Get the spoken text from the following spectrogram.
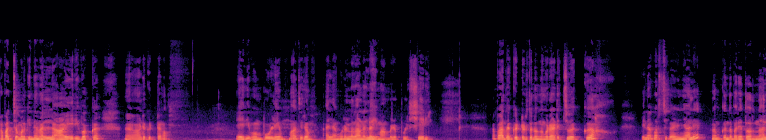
ആ പച്ചമുളകിന്റെ നല്ല ആ എരിവൊക്കെ അവിടെ കിട്ടണം. എരിവും പുളിയും മധുരവും എല്ലാം കൂടെ ഉള്ളതാണല്ലോ ഈ മാമ്പഴ പുളിശ്ശേരി അപ്പോൾ അതൊക്കെ ഇട്ടെടുത്തിട്ട് ഒന്നും കൂടെ അടച്ച് വെക്കുക. പിന്നെ കുറച്ച് കഴിഞ്ഞാൽ നമുക്ക് എന്താ പറയുക തുറന്നാൽ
